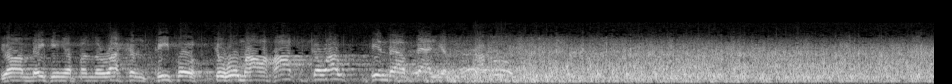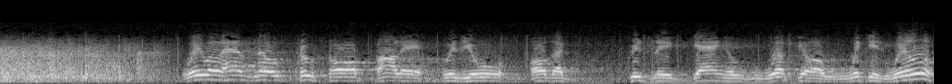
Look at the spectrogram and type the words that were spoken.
you are making upon the Russian people to whom our hearts go out in their valiant struggle. We will have no truce or parley with you or the grisly gang who work your wicked will.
